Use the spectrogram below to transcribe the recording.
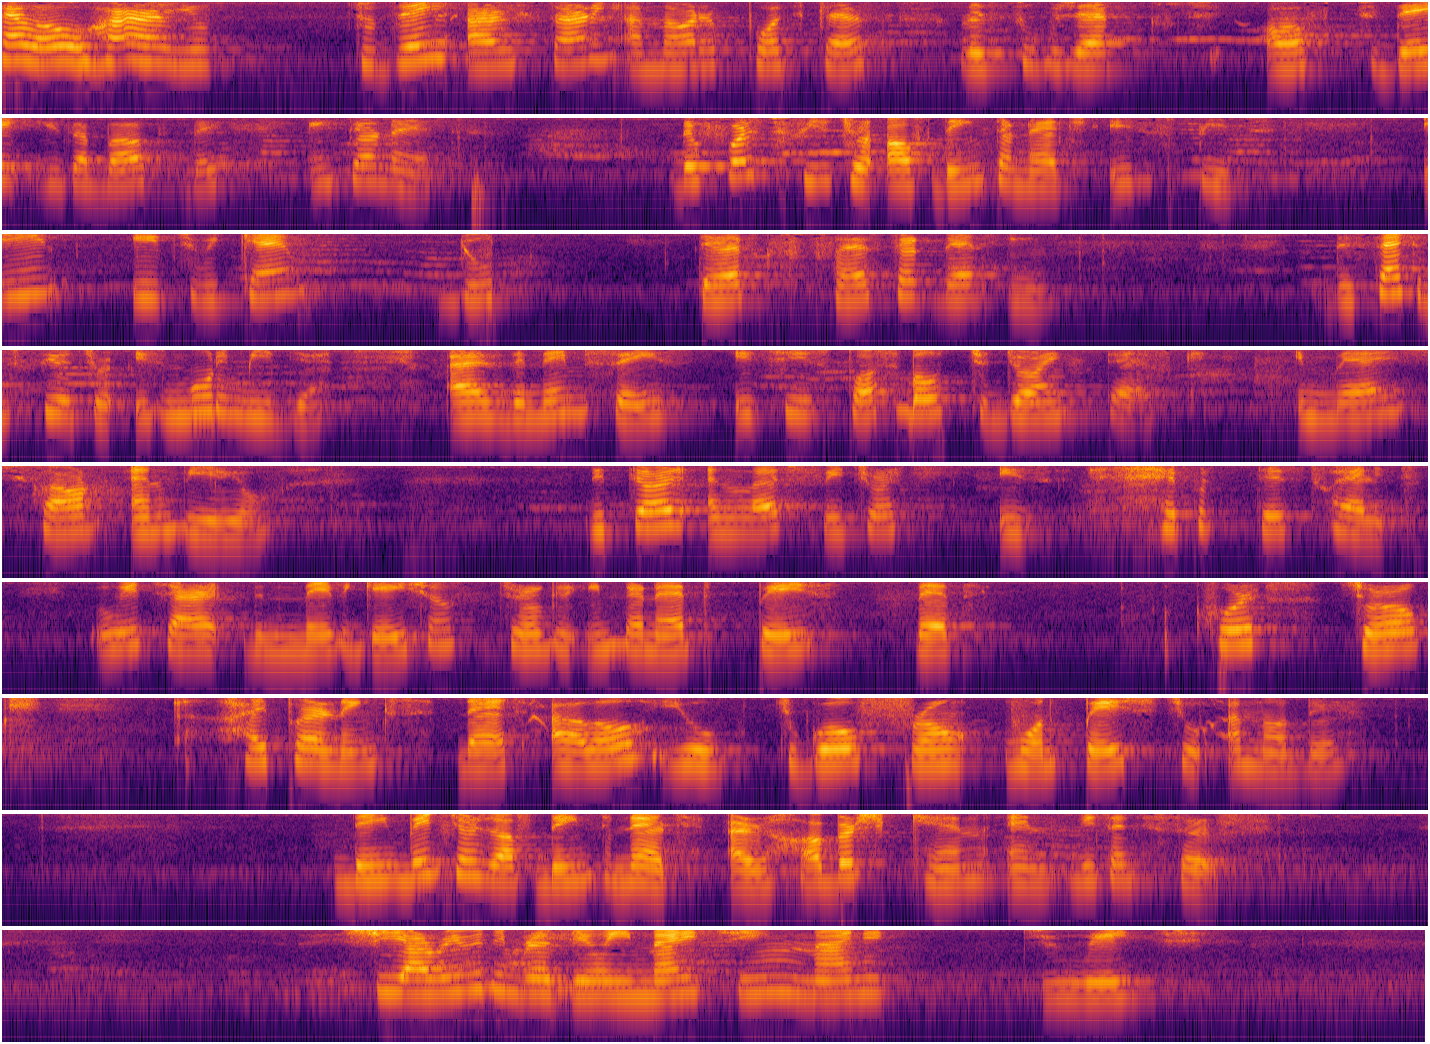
Hello, how are you? Today I'm starting another podcast. The subject of today is about the internet. The first feature of the internet is speed. In it we can do tasks faster than in. The second feature is multimedia. As the name says, it is possible to join tasks image, sound, and video. The third and last feature is hypertextuality, which are the navigations through the internet pages that occur through hyperlinks that allow you to go from one page to another. The inventors of the internet are Robert Kahn and Vincent Cerf. She arrived in Brazil in 1998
